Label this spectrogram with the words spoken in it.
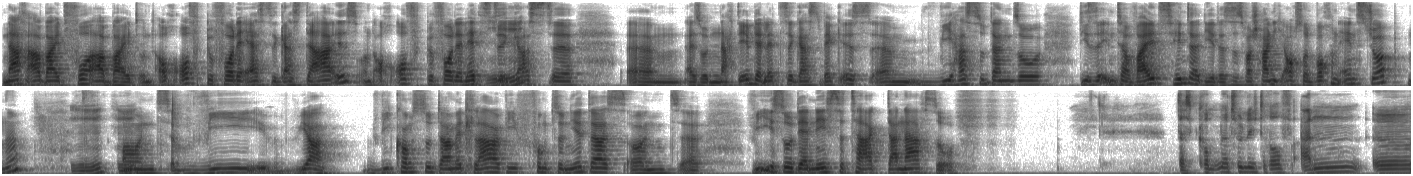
Nacharbeit, Vorarbeit und auch oft bevor der erste Gast da ist und auch oft bevor der letzte mhm. Gast, äh, ähm, also nachdem der letzte Gast weg ist, ähm, wie hast du dann so diese Intervalls hinter dir? Das ist wahrscheinlich auch so ein Wochenendsjob, ne? Mhm. mhm. Und wie, ja, wie kommst du damit klar? Wie funktioniert das? Und äh, wie ist so der nächste Tag danach so? Das kommt natürlich darauf an, äh,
